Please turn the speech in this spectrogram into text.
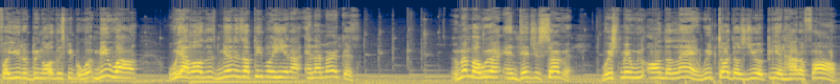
for you to bring all these people. Meanwhile, we have all these millions of people here in, in America. Remember, we were indentured servant, which means we own the land. We taught those Europeans how to farm.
